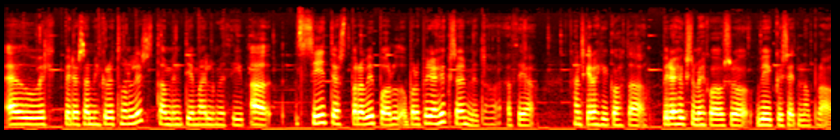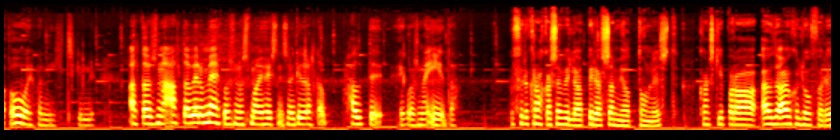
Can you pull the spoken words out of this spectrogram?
Ef þú vilt byrja að semja einhverju tónlist, þá myndi ég mæla með því að sitjast bara við borð og bara byrja að hugsa um þetta. Af því að kannski er ekki gott að byrja að hugsa um eitthvað og svo viku setna bara, ó, eitthvað nýtt, skilju. Alltaf, alltaf vera með eitthvað svona smá í hausni sem þú getur alltaf haldið eitthvað svona í þetta. Fyrir krakkar sem vilja byrja að semja tónlist, kannski bara ef þið æfa hljóðfæri,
